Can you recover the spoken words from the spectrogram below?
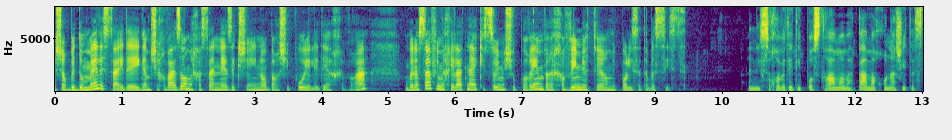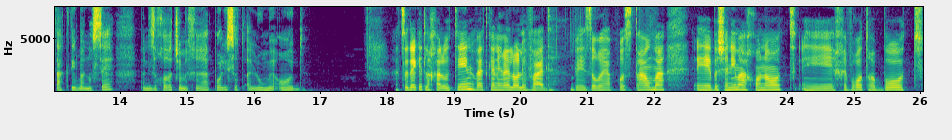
אשר בדומה ל-Side A גם שכבה זו מכסה נזק שאינו בר שיפוי על ידי החברה, ובנוסף היא מכילה תנאי כיסוי משופרים ורחבים יותר מפוליסת הבסיס. אני סוחבת איתי פוסט טראומה מהפעם האחרונה שהתעסקתי בנושא, ואני זוכרת שמחירי הפוליסות עלו מאוד. את צודקת לחלוטין, ואת כנראה לא לבד באזורי הפוסט טראומה. אה, בשנים האחרונות אה, חברות רבות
